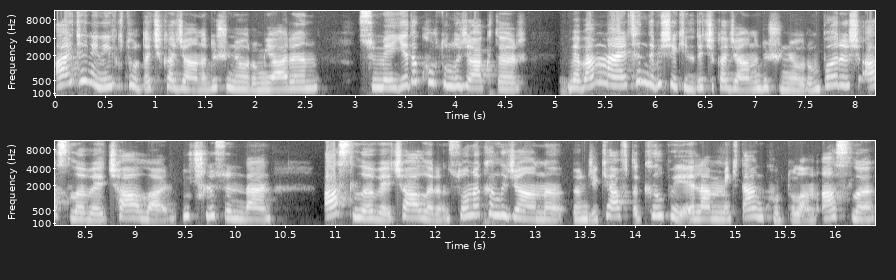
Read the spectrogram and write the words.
Ayten'in ilk turda çıkacağını düşünüyorum yarın. Sümeyye de kurtulacaktır. Ve ben Mert'in de bir şekilde çıkacağını düşünüyorum. Barış, Aslı ve Çağlar üçlüsünden Aslı ve Çağlar'ın sona kalacağını, önceki hafta kıl elenmekten kurtulan Aslı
